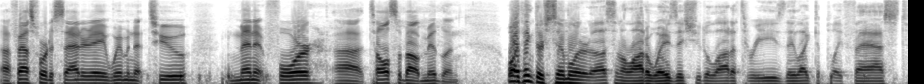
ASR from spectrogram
uh, fast forward to Saturday, women at two, men at four. Uh, tell us about Midland. Well, I think they're similar to us in a lot of ways. They shoot a lot of threes. They like to play fast.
